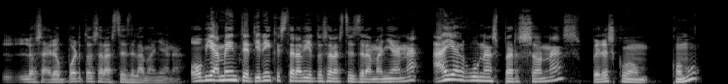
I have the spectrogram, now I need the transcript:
Los aeropuertos a las 3 de la mañana. Obviamente tienen que estar abiertos a las 3 de la mañana. Hay algunas personas, pero es como. ¿Cómo?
